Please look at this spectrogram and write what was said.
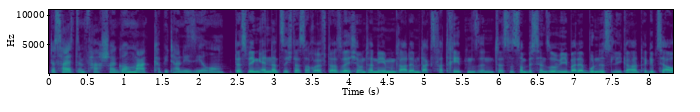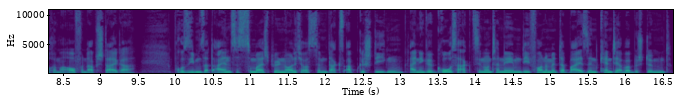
Das heißt im Fachjargon Marktkapitalisierung. Deswegen ändert sich das auch öfters, welche Unternehmen gerade im DAX vertreten sind. Das ist so ein bisschen so wie bei der Bundesliga, da gibt's ja auch immer Auf- und Absteiger. Pro7 Sat1 ist zum Beispiel neulich aus dem DAX abgestiegen. Einige große Aktienunternehmen, die vorne mit dabei sind, kennt ihr aber bestimmt.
